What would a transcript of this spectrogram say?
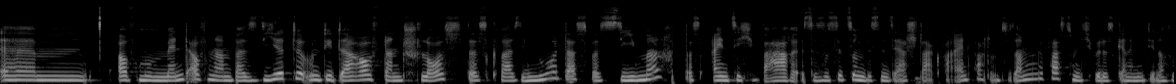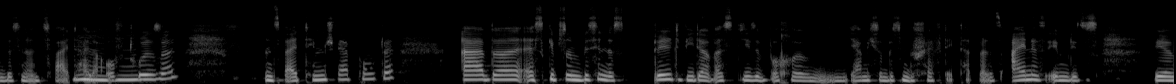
ähm, auf Momentaufnahmen basierte und die darauf dann schloss, dass quasi nur das, was sie macht, das einzig Wahre ist. Das ist jetzt so 'n bisschen sehr stark vereinfacht und zusammengefasst und ich würde es gerne mit dir noch so 'n bisschen in 2 Teile Mhm. aufdröseln, in 2 Themenschwerpunkte. Aber es gibt so 'n bisschen das Bild wieder, was diese Woche, hm, ja, mich so 'n bisschen beschäftigt hat, weil das eine ist eben dieses wir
